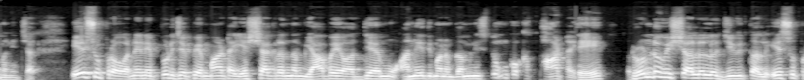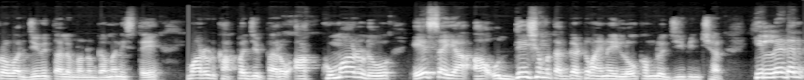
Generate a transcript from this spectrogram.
గమనించాలి. యేసు నేను ఎప్పుడు చెప్పే మాట యశా గ్రంథం యాభై అధ్యాయము అనేది మనం గమనిస్తూ ఇంకొక పాట అయితే రెండు విషయాలలో జీవితాలు ఏసుప్రవారి జీవితాలు మనం గమనిస్తే కుమారుడికి అప్పజెప్పారు ఆ కుమారుడు ఏసయ్య ఆ ఉద్దేశము తగ్గట్టు ఆయన ఈ లోకంలో జీవించారు. He led an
